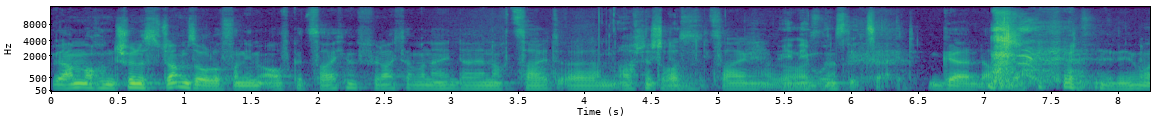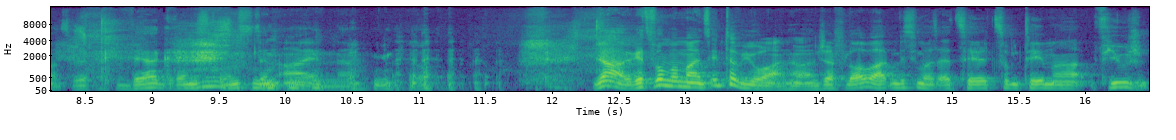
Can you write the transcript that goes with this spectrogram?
wir haben auch ein schönes Drum-Solo von ihm aufgezeichnet. Vielleicht haben wir hinterher noch Zeit, einen Ausschnitt daraus zu zeigen. Also wir nehmen uns ne? die Zeit. Genau. wir nehmen uns. Wer grenzt uns denn ein? Ne? genau. ja, jetzt wollen wir mal ins Interview anhören. Jeff Lorber hat ein bisschen was erzählt zum Thema Fusion.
